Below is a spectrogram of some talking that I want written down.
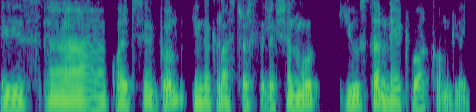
is uh, quite simple. In the cluster selection mode, use the network only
